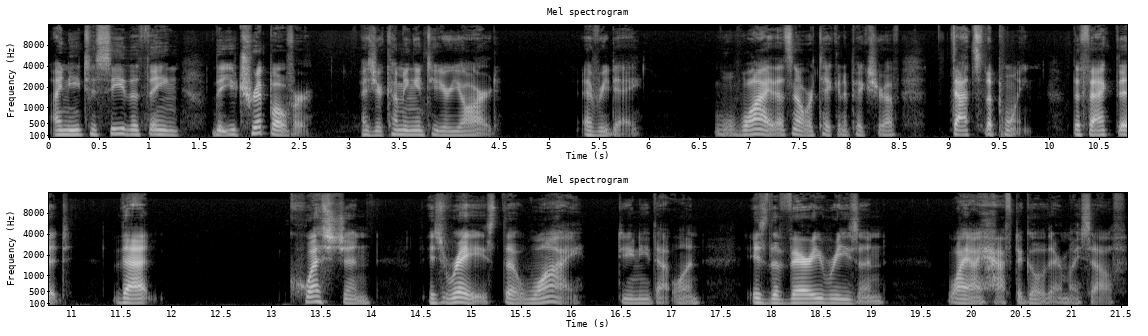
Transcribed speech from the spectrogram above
I need to see the thing that you trip over as you're coming into your yard every day. Why? That's not worth taking a picture of. That's the point. The fact that that question is raised, the why do you need that one, is the very reason why I have to go there myself.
